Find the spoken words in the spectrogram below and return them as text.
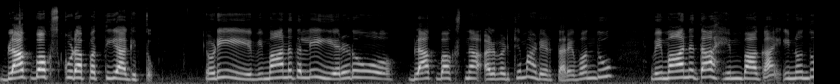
ಬ್ಲಾಕ್ ಬಾಕ್ಸ್ ಕೂಡ ಪತ್ತೆಯಾಗಿತ್ತು. ನೋಡಿ, ವಿಮಾನದಲ್ಲಿ ಎರಡು ಬ್ಲಾಕ್ ಬಾಕ್ಸ್ನ ಅಳವಡಿಕೆ ಮಾಡಿರ್ತಾರೆ. ಒಂದು ವಿಮಾನದ ಹಿಂಭಾಗ, ಇನ್ನೊಂದು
